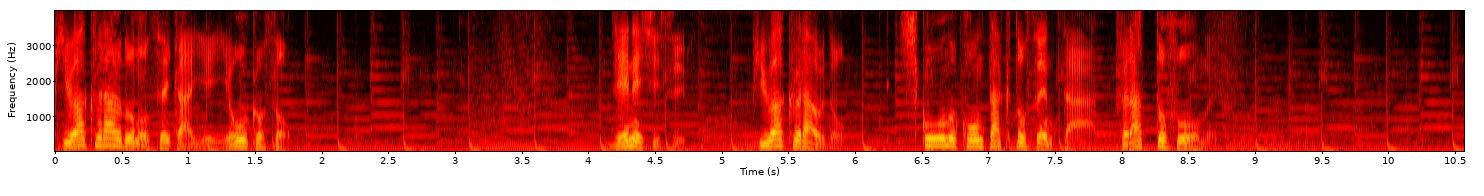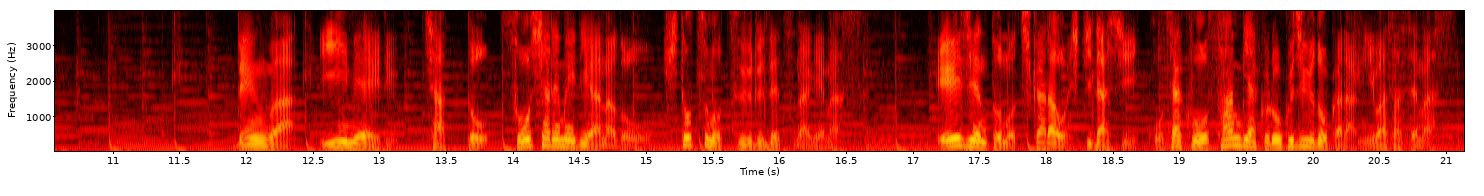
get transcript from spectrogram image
ピュアクラウドの世界へようこそ。ジェネシスピュアクラウド思考のコンタクトセンタープラットフォーム。電話、E メール、チャット、ソーシャルメディアなどを一つのツールでつなげます。エージェントの力を引き出し顧客を360度から見渡せます。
